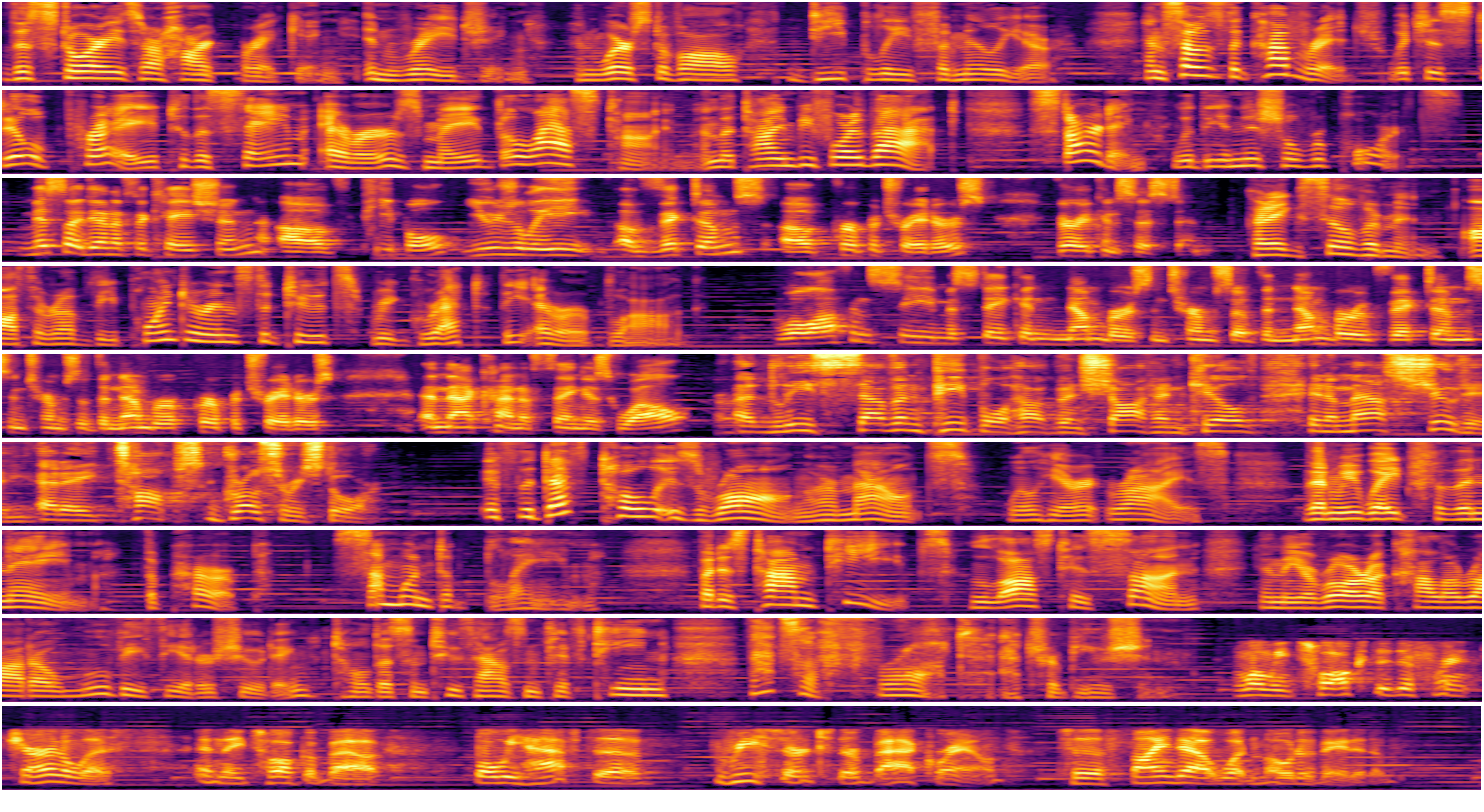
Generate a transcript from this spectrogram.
The stories are heartbreaking, enraging, and worst of all, deeply familiar. And so's the coverage, which is still prey to the same errors made the last time and the time before that, starting with the initial reports misidentification of people, usually of victims of perpetrators, very consistent. Craig Silverman, author of the Poynter Institute's Regret the Error blog. We'll often see mistaken numbers in terms of the number of victims, in terms of the number of perpetrators, and that kind of thing as well. At least seven people have been shot and killed in a mass shooting at a Tops grocery store. If the death toll is wrong or mounts, we'll hear it rise. Then we wait for the name, the perp, someone to blame. But as Tom Teves, who lost his son in the Aurora, Colorado movie theater shooting, told us in 2015, that's a fraught attribution. When we talk to different journalists and they talk about, well, we have to research their background to find out what motivated them.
